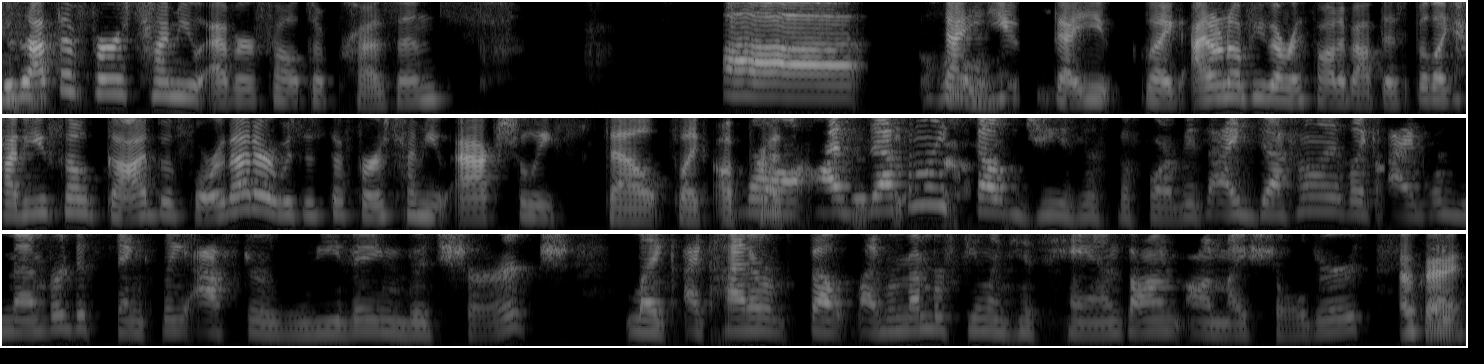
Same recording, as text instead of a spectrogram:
Was that the first time you ever felt a presence? uh that oh. you that you like I don't know if you've ever thought about this, but like have you felt God before that or was this the first time you actually felt like a presence? Well, I've definitely felt Jesus before because I definitely like I remember distinctly after leaving the church, like I kind of felt I remember feeling his hands on on my shoulders. Okay.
